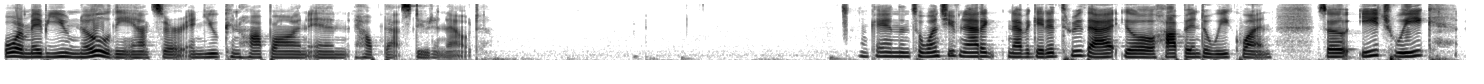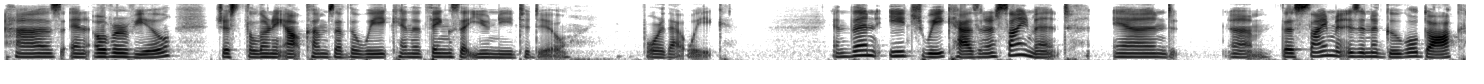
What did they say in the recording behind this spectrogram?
Or maybe you know the answer and you can hop on and help that student out. Okay, and then so once you've navigated through that, you'll hop into week one. So each week has an overview, just the learning outcomes of the week and the things that you need to do for that week. And then each week has an assignment, and um, the assignment is in a Google Doc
